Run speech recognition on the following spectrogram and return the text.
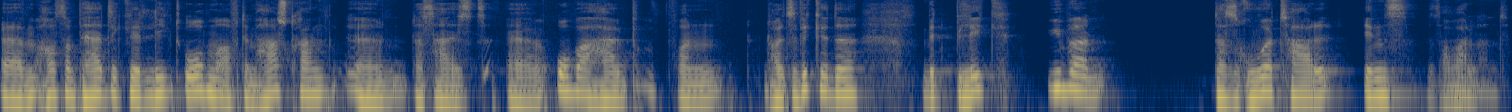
Ähm, Haus am Pertige liegt oben auf dem Haarstrang. Äh, das heißt, äh, oberhalb von Holzwickede mit Blick über das Ruhrtal ins Sauerland.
